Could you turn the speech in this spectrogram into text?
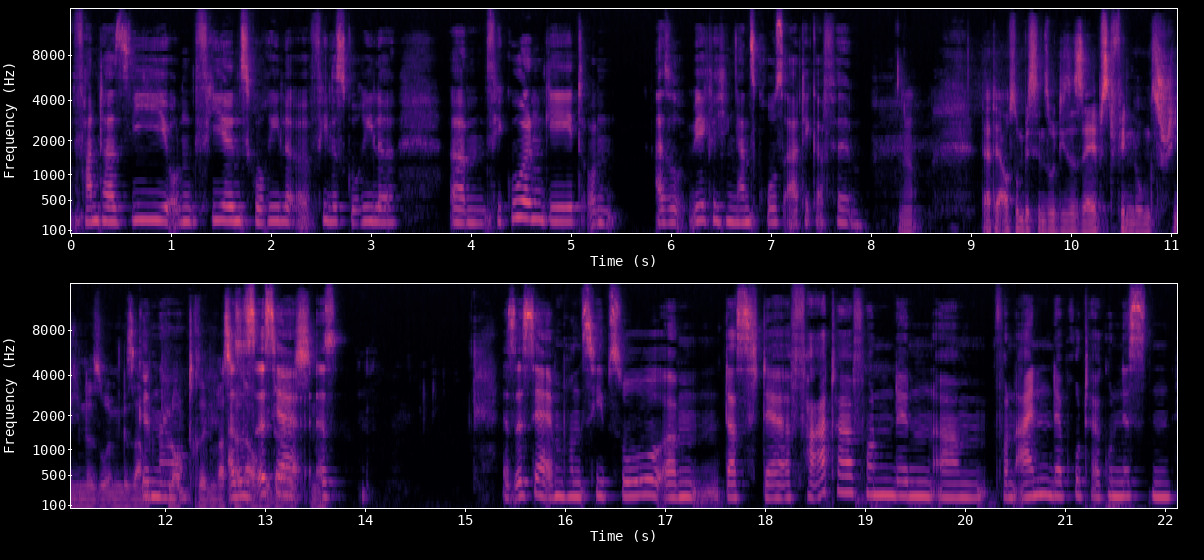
Fantasie und vielen skurrile, äh, viele skurrile ähm, Figuren geht und also wirklich ein ganz großartiger Film. Ja. Der hat ja auch so ein bisschen so diese Selbstfindungsschiene so im Gesamtplot Genau. drin, was also halt es auch ist wieder ja, ist. Ne? es, es ist ja im Prinzip so, ähm, dass der Vater von den, ähm, von einem der Protagonisten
